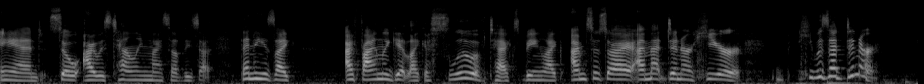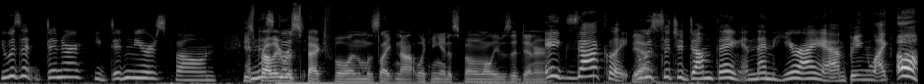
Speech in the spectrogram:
and so i was telling myself these uh, then he's like i finally get like a slew of texts being like i'm so sorry i'm at dinner here. He was at dinner he was at dinner he didn't hear his phone He's probably goes- respectful and was like not looking at his phone while he was at dinner. Exactly. It was such a dumb thing. And then here I am being like, oh,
